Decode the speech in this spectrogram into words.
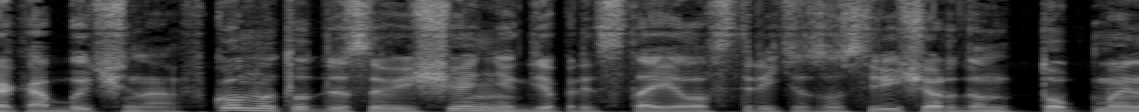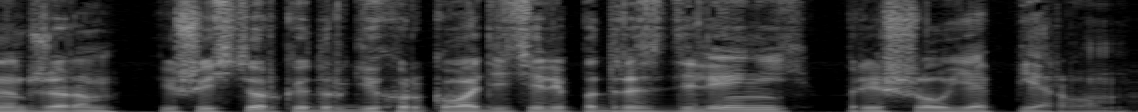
Как обычно, в комнату для совещания, где предстояло встретиться с Ричардом, топ-менеджером и шестеркой других руководителей подразделений, пришел я первым.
